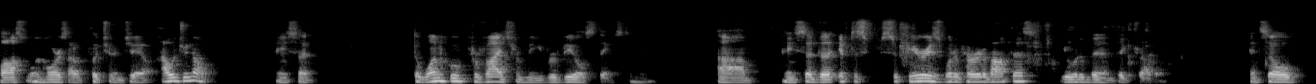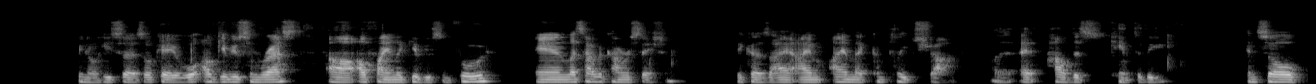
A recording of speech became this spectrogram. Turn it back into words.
lost one horse, I would put you in jail. How would you know? And he said, the one who provides for me reveals things to me. Um, and he said that if the superiors would have heard about this, you would have been in big trouble. And so you know, he says, okay, well, I'll give you some rest. Uh, I'll finally give you some food and let's have a conversation because I, I'm, I'm a complete shock uh, at how this came to be. And so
